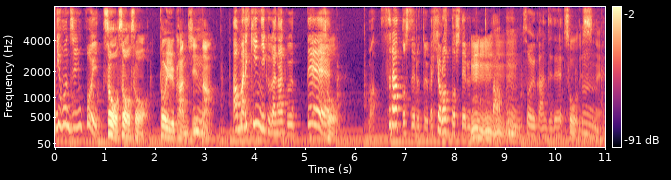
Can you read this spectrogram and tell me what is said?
日本人っぽい。そうそうそうという感じなん、あんまり筋肉がなくってそう。まあ、スラッとしてるというかひょろっとしてるとか、うんうんうんうん。うんそういう感じで。そうですね、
